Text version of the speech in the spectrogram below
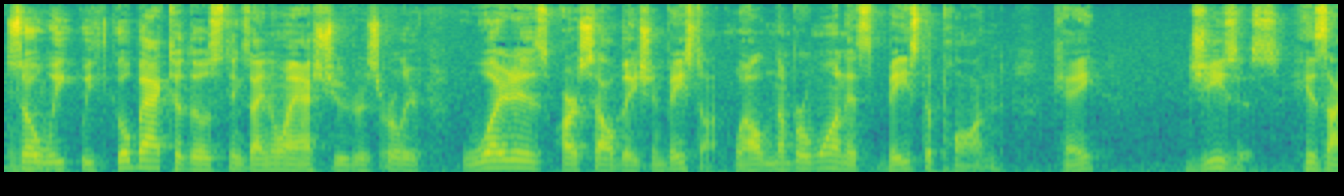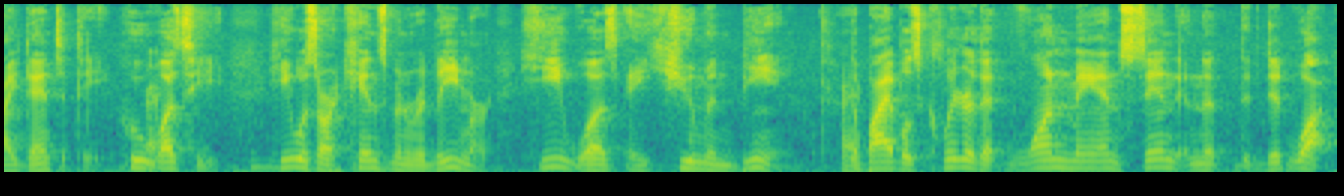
So mm-hmm. we, we go back to those things. I know I asked you this earlier. What is our salvation based on? Well, number one, it's based upon, okay, Jesus, his identity. Who was he? Mm-hmm. He was our kinsman redeemer. He was a human being. The Bible is clear that one man sinned and that that did what?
